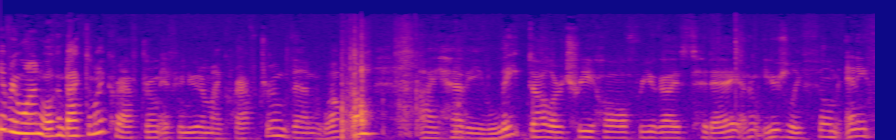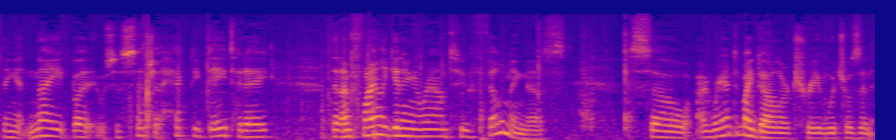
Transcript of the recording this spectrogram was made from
everyone, welcome back to my craft room. If you're new to my craft room, then welcome. I have a late Dollar Tree haul for you guys today. I don't usually film anything at night, but it was just such a hectic day today that I'm finally getting around to filming this. So I ran to my Dollar Tree, which was an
